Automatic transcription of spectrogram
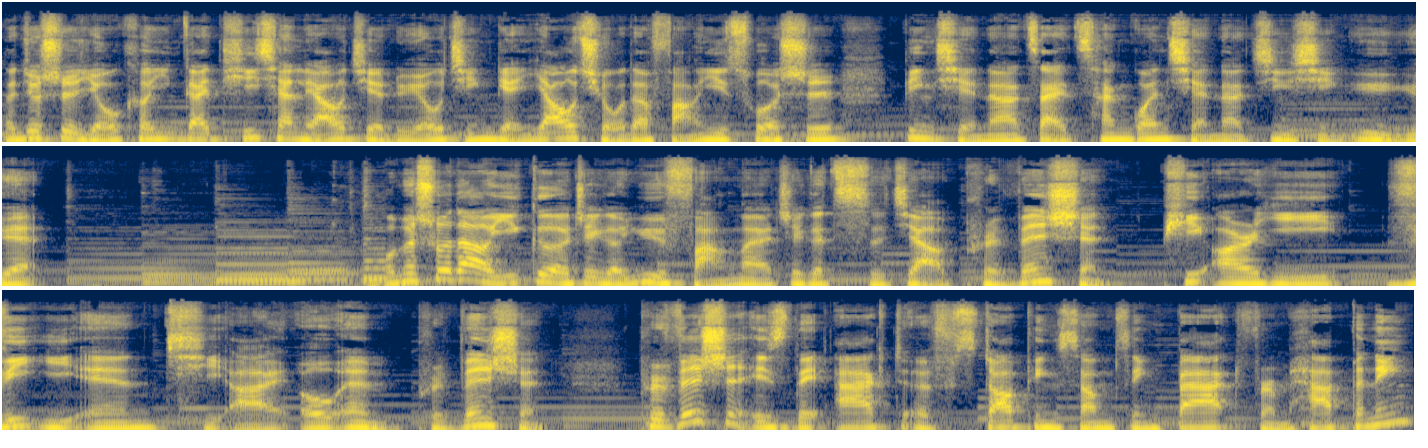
那就是游客应该提前了解旅游景点要求的防疫措施，并且呢，在参观前呢进行预约。 我们说到一个这个预防啊，这个词叫 prevention，p r e v e n t i o n，prevention。Prevention is the act of stopping something bad from happening，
